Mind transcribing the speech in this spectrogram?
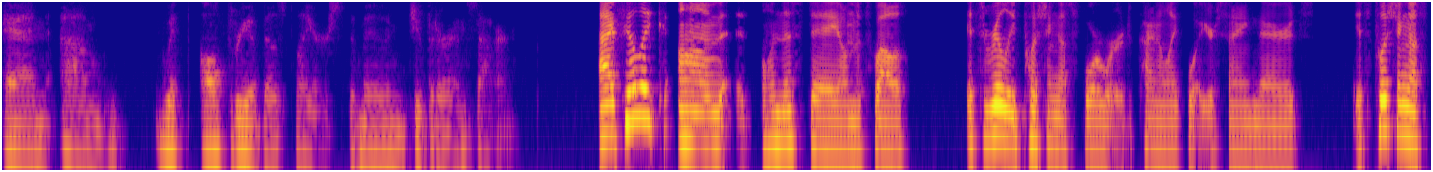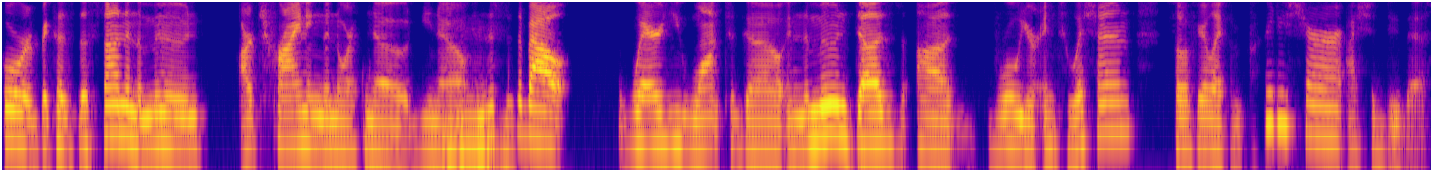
and um, with all three of those players, the Moon, Jupiter, and Saturn. I feel like um on this day on the 12th, it's really pushing us forward, kind of like what you're saying there. It's it's pushing us forward because the sun and the moon are trining the north node, you know, and this Mm. is about where you want to go. And the moon does uh rule your intuition. So if you're like, I'm pretty sure I should do this,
